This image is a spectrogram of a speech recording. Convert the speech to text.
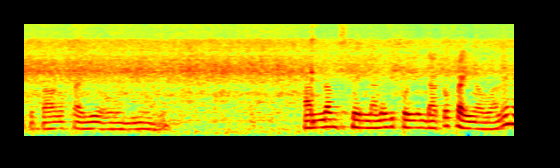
ఇంకా బాగా ఫ్రై అవ్వాలి. అల్లం స్మెల్ అనేది పోయిన దాకా ఫ్రై అవ్వాలి.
